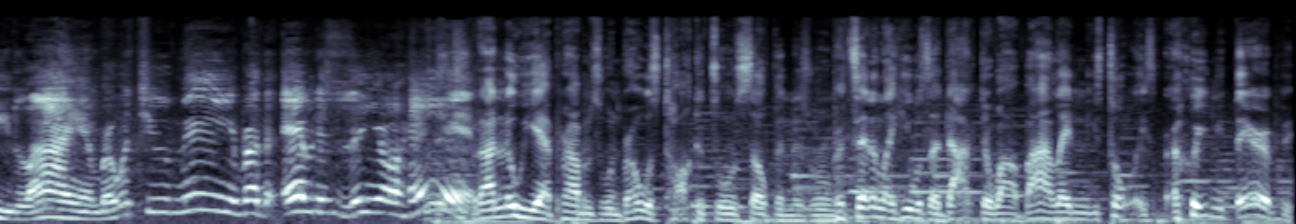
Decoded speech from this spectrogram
she lying, bro. What you mean, bro? The evidence is in your hand. But I knew he had problems when bro was talking to himself in his room, pretending like he was a doctor while violating these toys, bro. He need therapy.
